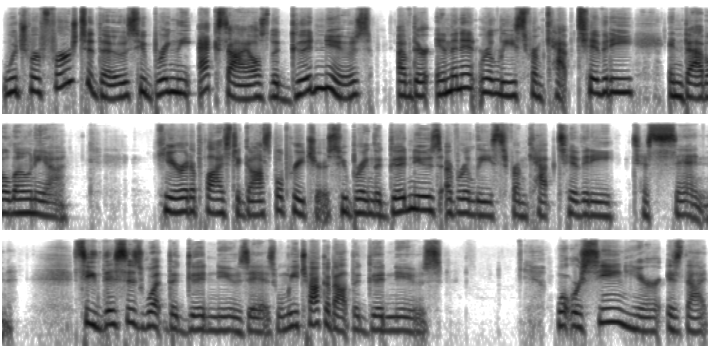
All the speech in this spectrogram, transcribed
which refers to those who bring the exiles the good news of their imminent release from captivity in Babylonia. Here it applies to gospel preachers who bring the good news of release from captivity to sin. See, this is what the good news is. When we talk about the good news, what we're seeing here is that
